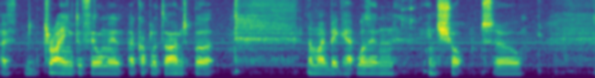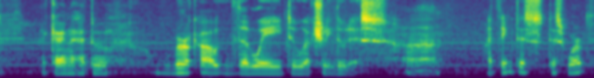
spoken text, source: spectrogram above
I've been trying to film it a couple of times but then my big head was in in shot. So I kinda had to work out the way to actually do this. Uh, I think this this worked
